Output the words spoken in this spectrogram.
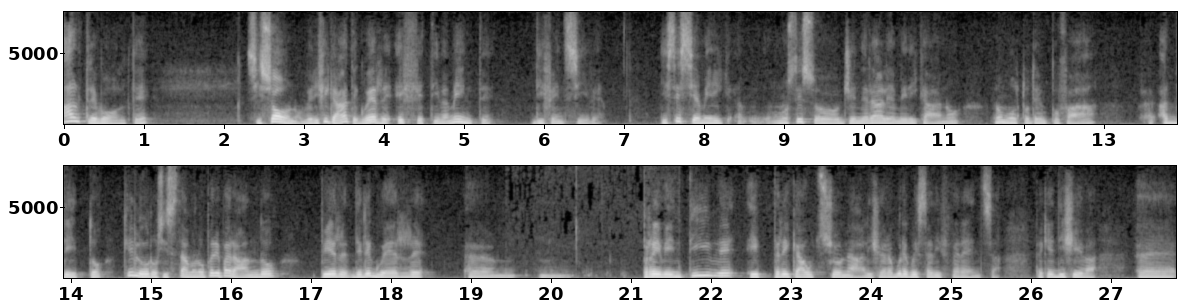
Altre volte si sono verificate guerre effettivamente difensive. Uno stesso generale americano, non molto tempo fa, eh, ha detto che loro si stavano preparando per delle guerre ehm, preventive e precauzionali, c'era pure questa differenza, perché diceva eh,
